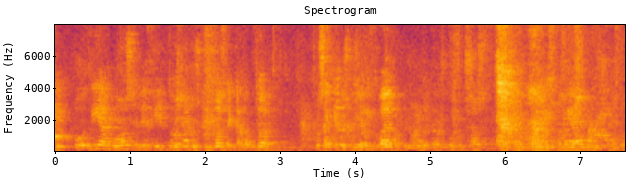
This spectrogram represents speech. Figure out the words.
que podíamos elegir dos manuscritos de cada autor. Cosa que no es muy habitual, porque normalmente los concursos eligen una historia o un manuscrito.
